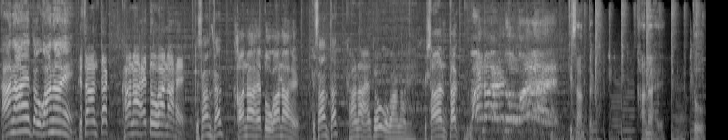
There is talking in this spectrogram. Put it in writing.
खाना है तो उगाना है। किसान तक खाना है तो उगाना है। किसान तक। खाना है तो उगाना है। किसान तक? खाना है तो उगाना है। किसान तक। खाना है तो उगाना है। किसान तक। खाना है तो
